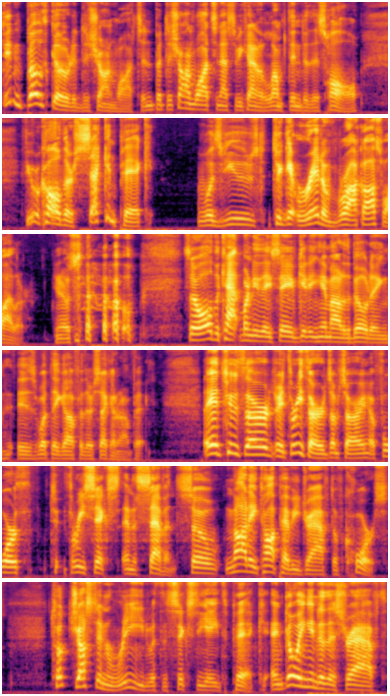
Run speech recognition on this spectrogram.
didn't both go to Deshaun Watson, but Deshaun Watson has to be kind of lumped into this haul. If you recall, their second pick was used to get rid of Brock Osweiler. You know, so so all the cap money they saved getting him out of the building is what they got for their second round pick. They had two thirds, or three thirds. I'm sorry, a fourth, three sixths, and a seventh. So not a top heavy draft, of course. Took Justin Reid with the 68th pick, and going into this draft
